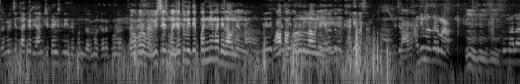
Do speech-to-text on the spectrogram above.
जमिनीची ताकद आहे, आमची काहीच नाही ते पण धर्म खरं कुणा हो बरोबर विशेष म्हणजे तुम्ही ते पन्नीमध्ये लावलेलं नाही वाफा करून नाही. लावलेले आहे. तुम्ही खाली बसा त्याच्यात खाली नजर मारा हम्म, हम्म, हम्म. तुम्हाला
